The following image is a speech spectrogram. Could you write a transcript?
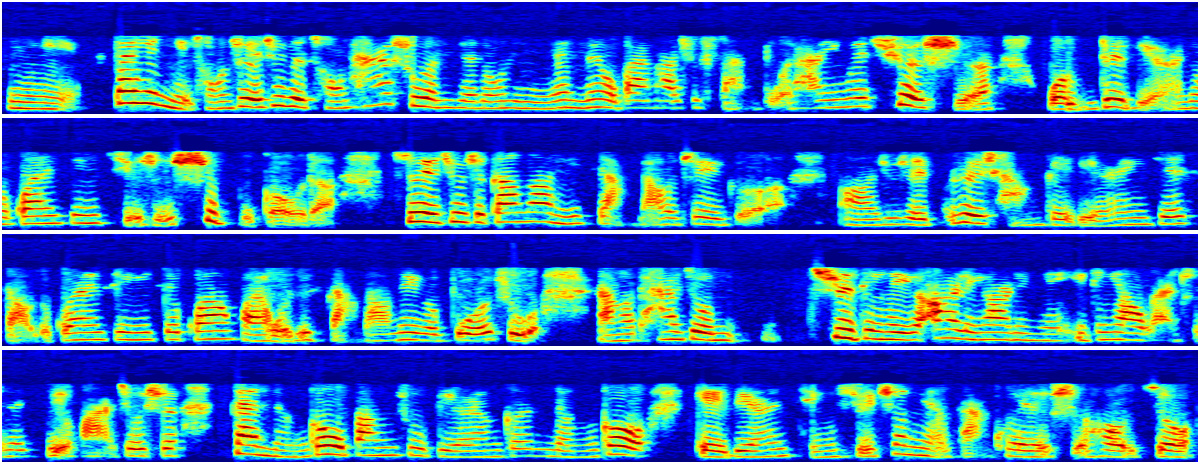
你，但是你从这个就是从他说的那些东西，你也没有办法去反驳他，因为确实我们对别人的关心其实是不够的。所以就是刚刚你讲到这个，呃，就是日常给别人一些小的关心、一些关怀，我就想到那个博主，然后他就制定了一个二零二零年一定要完成的计划，就是在能够帮助别人跟能够给别人情绪正面反馈的时候，就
